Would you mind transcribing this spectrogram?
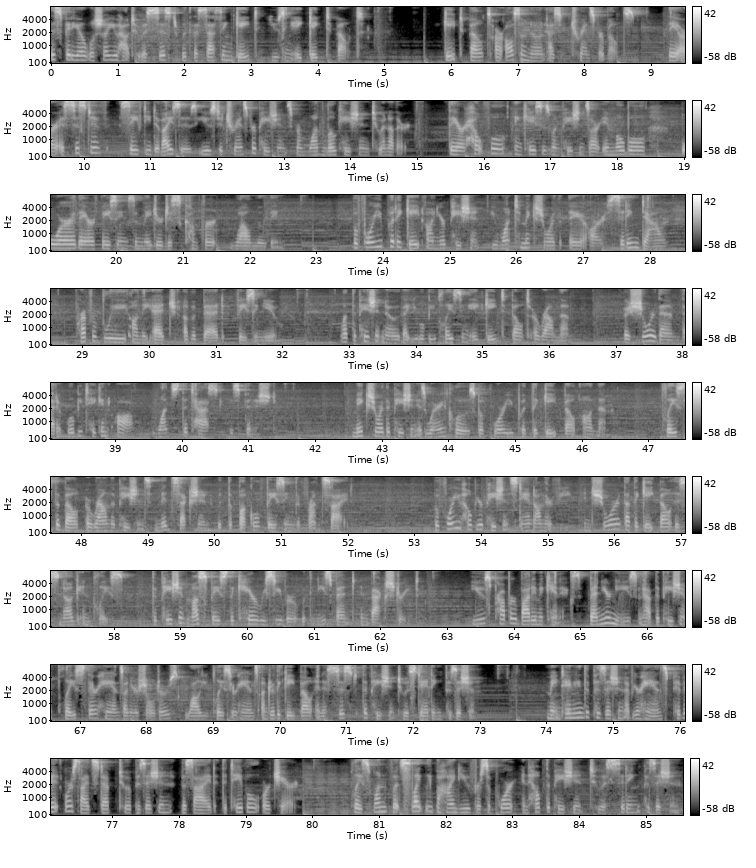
This video will show you how to assist with assessing gait using a gait belt. Gait belts are also known as transfer belts. They are assistive safety devices used to transfer patients from one location to another. They are helpful in cases when patients are immobile or they are facing some major discomfort while moving. Before you put a gait on your patient, you want to make sure that they are sitting down preferably on the edge of a bed facing you. Let the patient know that you will be placing a gait belt around them. Assure them that it will be taken off once the task is finished. Make sure the patient is wearing clothes before you put the gait belt on them. Place the belt around the patient's midsection with the buckle facing the front side. Before you help your patient stand on their feet, ensure that the gait belt is snug in place the patient must face the care receiver with knees bent and back straight. Use proper body mechanics. Bend your knees and have the patient place their hands on your shoulders while you place your hands under the gait belt and assist the patient to a standing position. Maintaining the position of your hands, pivot or sidestep to a position beside the table or chair. Place one foot slightly behind you for support and help the patient to a sitting position.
